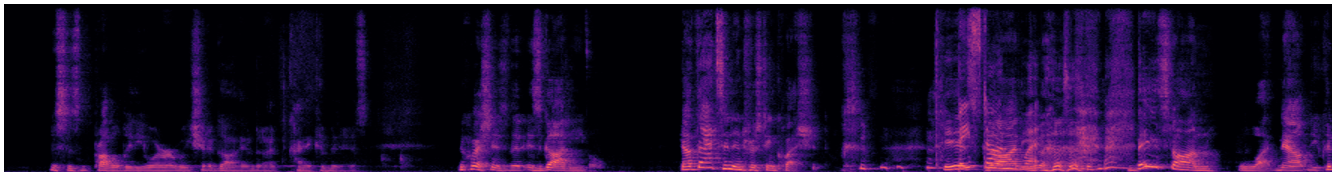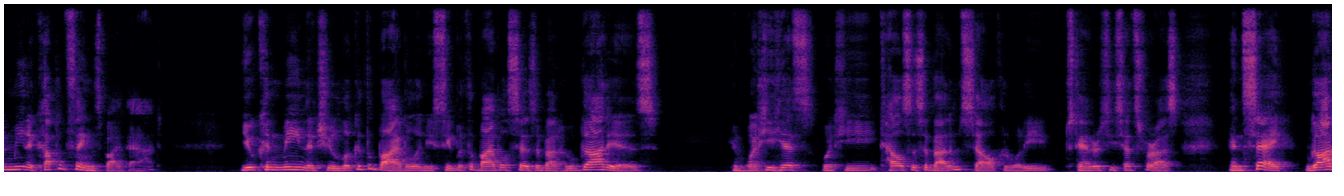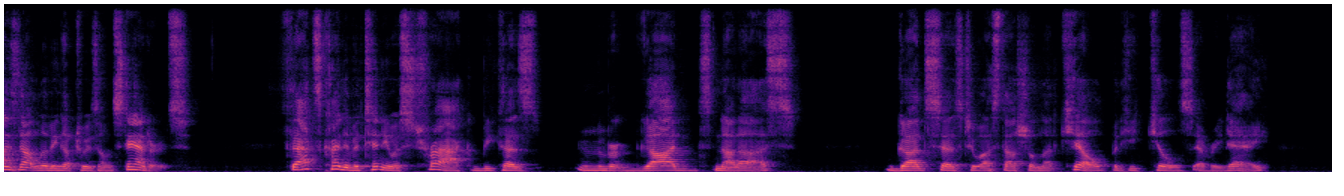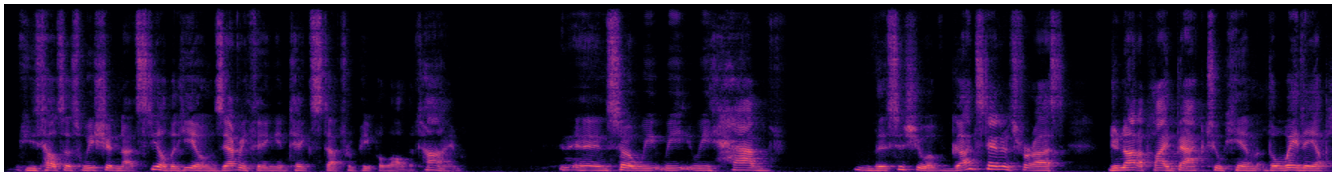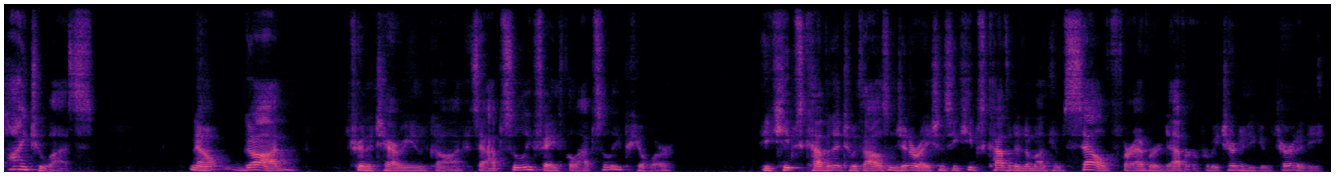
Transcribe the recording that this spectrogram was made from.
this is probably the order we should have gone in, but I've kind of committed this. The question is that is God evil? Now that's an interesting question. based God on what? based on what? Now you can mean a couple things by that. You can mean that you look at the Bible and you see what the Bible says about who God is and what he has, what he tells us about himself and what he standards he sets for us and say, God is not living up to his own standards. That's kind of a tenuous track because remember, God's not us. God says to us, Thou shalt not kill, but he kills every day. He tells us we should not steal, but he owns everything and takes stuff from people all the time. And so we, we, we have this issue of God's standards for us do not apply back to him the way they apply to us. Now, God, Trinitarian God, is absolutely faithful, absolutely pure. He keeps covenant to a thousand generations. He keeps covenant among himself forever and ever, from eternity to eternity.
